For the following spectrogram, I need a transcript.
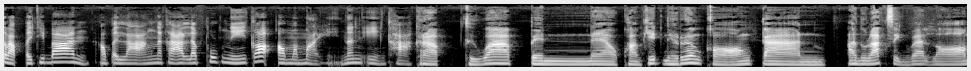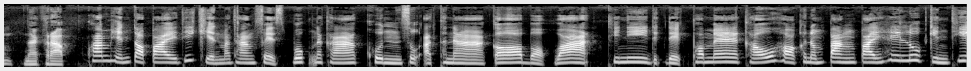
กลับไปที่บ้านเอาไปล้างนะคะ แล้วพรุ่งนี้ก็เอามาใหม่นั่นเองค่ะ ครับ ถือว่าเป็นแนวความคิดในเรื่องของการอนุรักษ์สิ่งแวดล้อมนะครับ ความเห็นต่อไปที่เขียนมาทาง Facebook นะคะ คุณสุอัธนาก็บอกว่าที่นี่เด็กๆ พ่อแม่เขาห่อขนมปังไปให้ลูกกินที่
